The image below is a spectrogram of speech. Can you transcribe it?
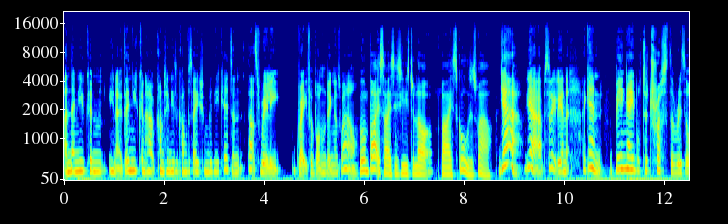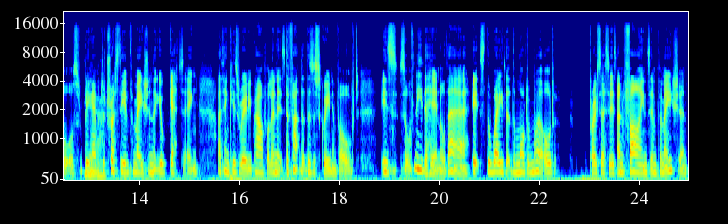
And then you can, you know, then you can have, continue the conversation with your kids. And that's really great for bonding as well. Well, and Bitesize is used a lot by schools as well. Yeah, yeah, absolutely. And again, being able to trust the resource, being able to trust the information that you're getting, I think is really powerful. And it's the fact that there's a screen involved is sort of neither here nor there. It's the way that the modern world processes and finds information.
